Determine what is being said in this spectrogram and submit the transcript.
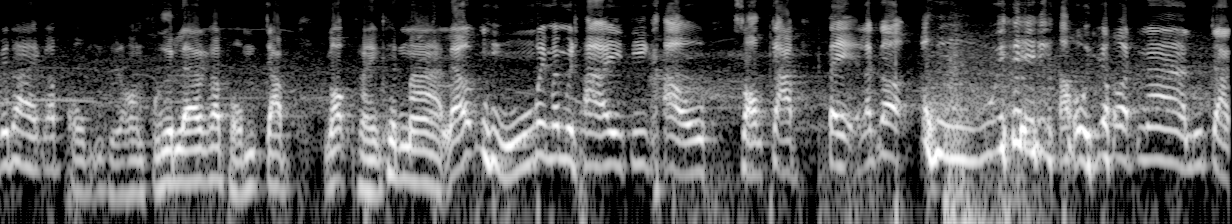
ไม่ได้ครับผมทีละทอนฟื้นแล้วครับผมจับงอกไหขึ้นมา แล้วหูไม่ไม่ไม่ไทยตีเข่าสอกกลับเตะแล้วก็อุ้ยเข่ายอดหน้า รู้จัก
